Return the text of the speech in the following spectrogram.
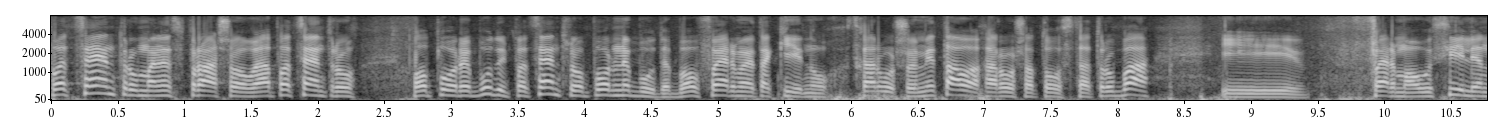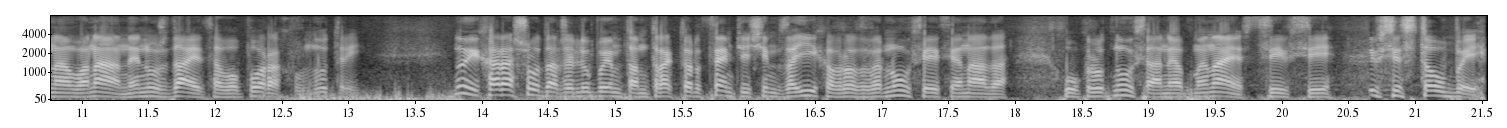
По центру мене спрашували, а по центру опори будуть, по центру опор не буде, бо ферми такі ну, з хорошого металу, хороша товста труба і ферма усилена, вона не нуждається в опорах внутрі. Ну і хорошо, даже любим там тракторцем чи чим заїхав, розвернувся, якщо треба, укрутнувся, а не обминаєш ці всі, ці всі стовби.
